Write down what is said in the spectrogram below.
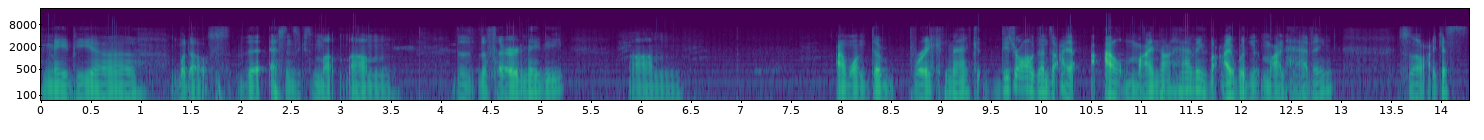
maybe uh, what else? The SN6 um, the the third maybe. Um, I want the breakneck. These are all guns I I don't mind not having, but I wouldn't mind having. So I guess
